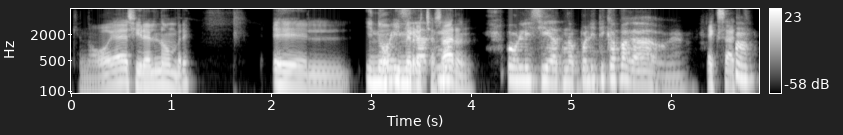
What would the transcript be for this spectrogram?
que no voy a decir el nombre, el, y, no, y me Publicidad, no. rechazaron. Publicidad, no política pagada. güey. Exacto.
